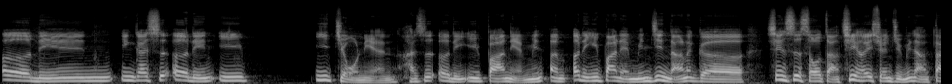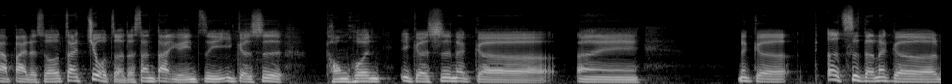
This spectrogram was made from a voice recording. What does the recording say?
二零应该是二零一一九年还是二零一八年民嗯二零一八年民进党那个县市首长七合一选举民党大败的时候，在就者的三大原因之一，一个是。同婚，一个是那个，嗯，那个二次的那个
